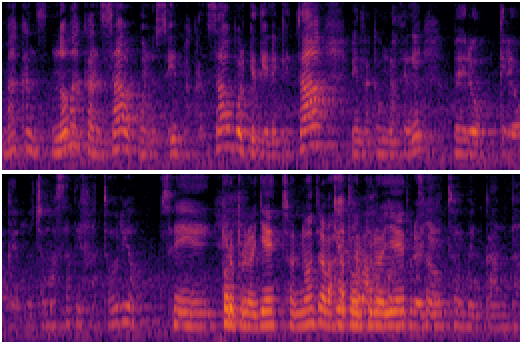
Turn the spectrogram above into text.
más no más cansado, bueno sí es más cansado porque tienes que estar mientras que uno hace pero creo que es mucho más satisfactorio. Sí, por proyectos, ¿no? Trabajar por proyectos. por proyectos y me encanta.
